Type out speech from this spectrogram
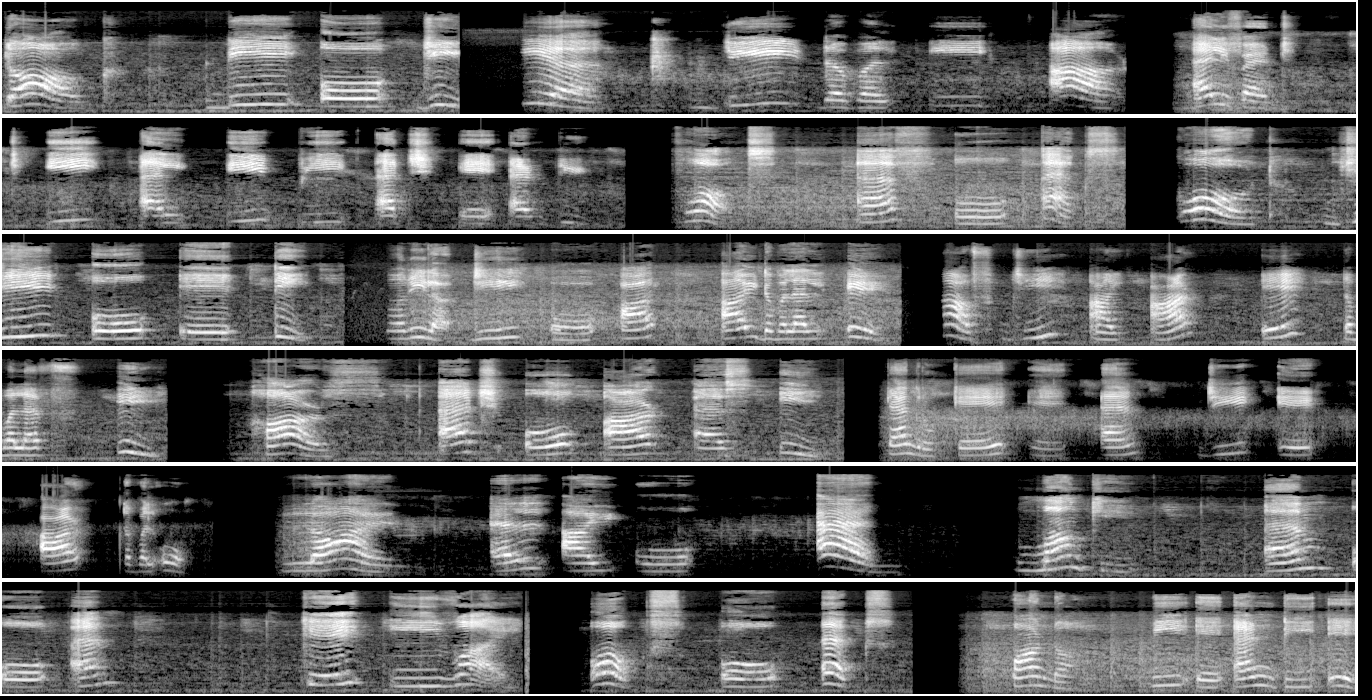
Dog, double E R. Elephant, E L E P H A N T. Fox, F O X. Goat, G O A T. Gorilla, G O R I double L A. Giraffe, G I R A double F E. Horse, H O R S E. Kangaroo, K A N G A R double O. Lion, L I O N. Monkey, M O N K E Y. Ox, O X. Panda, P A N D A.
